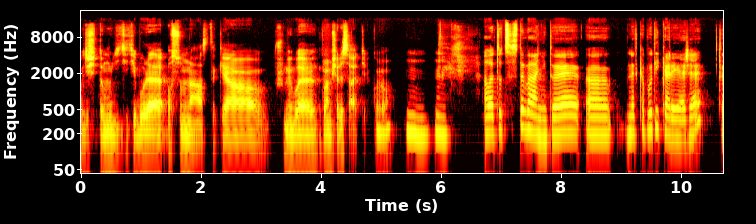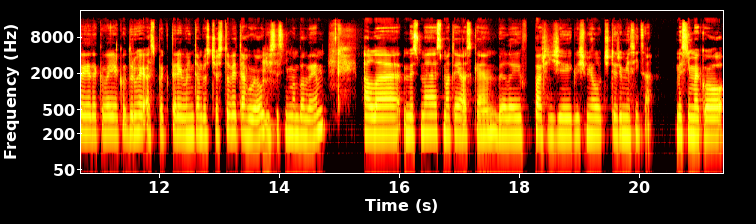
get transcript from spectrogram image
když tomu dítěti bude 18, tak já už mi bude kolem 60. Jako jo. Hmm, hmm. Ale to cestování, to je uh, hnedka po té kariéře, to je takový jako druhý aspekt, který oni tam dost často vytahují, hmm. když se s nimi bavím. Ale my jsme s Matyáskem byli v Paříži, když měl čtyři měsíce. My s ním jako,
